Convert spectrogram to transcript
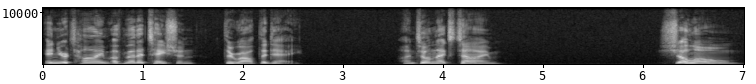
in your time of meditation throughout the day. Until next time, Shalom.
